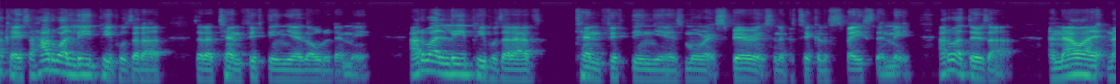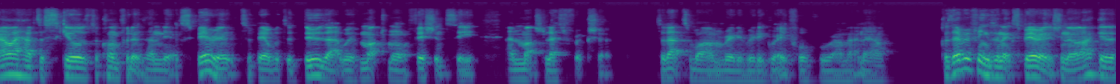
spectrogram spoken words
okay so how do i lead people that are that are 10 15 years older than me? How do i lead people that have 10 15 years more experience in a particular space than me? How do i do that? And now i now i have the skills the confidence and the experience to be able to do that with much more efficiency and much less friction. So that's why i'm really really grateful for where i'm at now because everything's an experience you know i could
